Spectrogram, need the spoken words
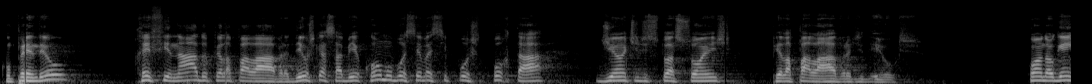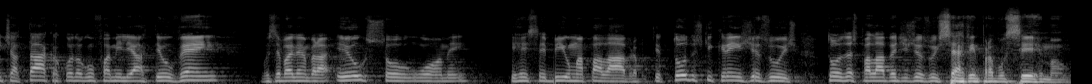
Compreendeu? Refinado pela palavra. Deus quer saber como você vai se portar diante de situações pela palavra de Deus. Quando alguém te ataca, quando algum familiar teu vem, você vai lembrar: eu sou um homem que recebi uma palavra, porque todos que creem em Jesus, todas as palavras de Jesus servem para você, irmão.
